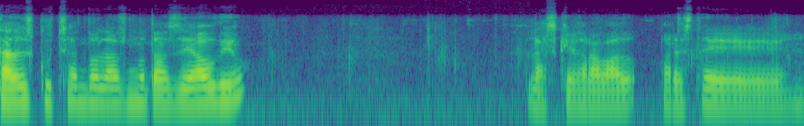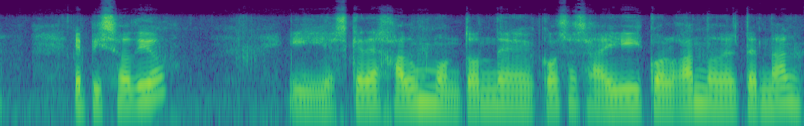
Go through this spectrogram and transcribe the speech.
Estado escuchando las notas de audio, las que he grabado para este episodio, y es que he dejado un montón de cosas ahí colgando del tendal.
